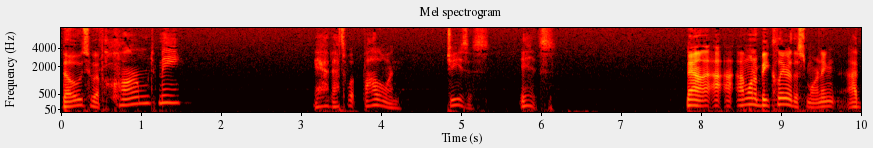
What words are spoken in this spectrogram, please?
those who have harmed me? Yeah, that's what following Jesus is. Now, I, I want to be clear this morning. I've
